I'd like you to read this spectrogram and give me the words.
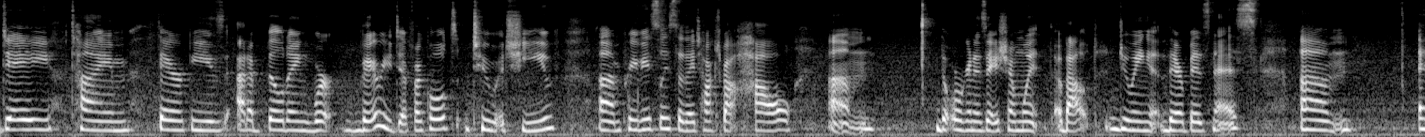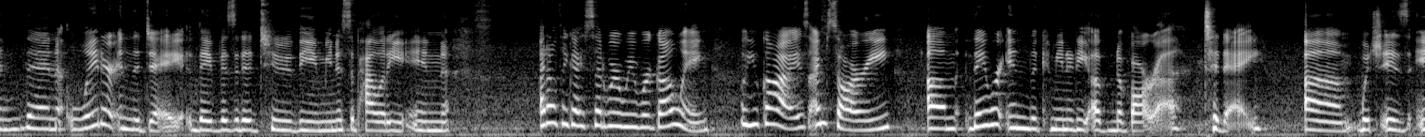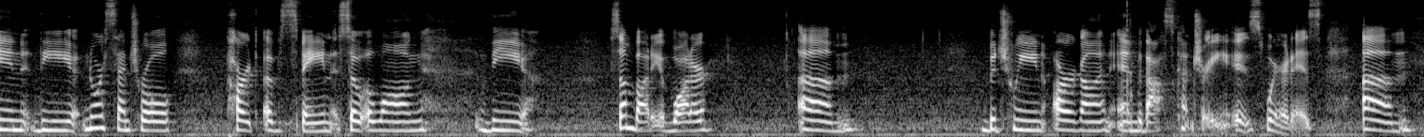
daytime therapies at a building were very difficult to achieve um, previously so they talked about how um, the organization went about doing their business um, and then later in the day they visited to the municipality in I don't think I said where we were going. Oh, you guys, I'm sorry. Um, they were in the community of Navarra today, um, which is in the north central part of Spain, so along the some body of water um, between Aragon and the Basque Country is where it is. Um,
